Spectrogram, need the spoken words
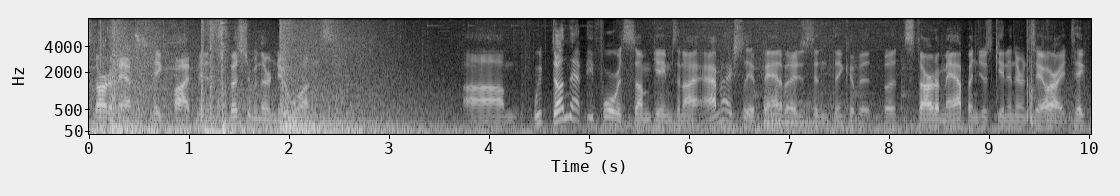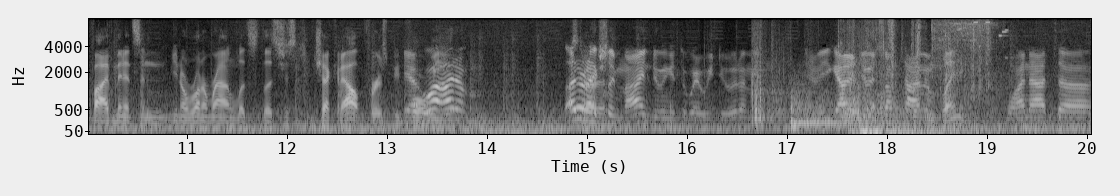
start a map and take five minutes, especially when they're new ones. Um, we've done that before with some games, and I, I'm actually a fan of it. I just didn't think of it. But start a map and just get in there and say, "All right, take five minutes and you know run around. Let's let's just check it out first before Yeah, well, we." I don't. I don't start it. actually mind doing it the way we do it. I mean, you know, you got to do it sometime. And complaining. why not uh,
